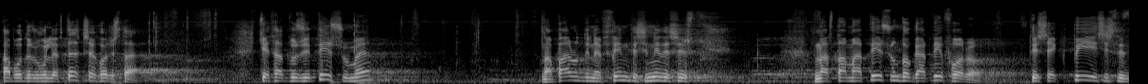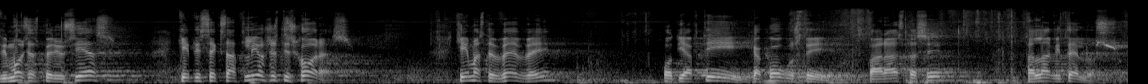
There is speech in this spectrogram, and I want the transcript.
από τους βουλευτές ξεχωριστά. Και θα τους ζητήσουμε να πάρουν την ευθύνη της συνείδησής τους. Να σταματήσουν τον κατήφορο της εκποίησης της δημόσιας περιουσίας και της εξαθλίωσης της χώρας. Και είμαστε βέβαιοι ότι αυτή η κακόγουστη παράσταση θα λάβει τέλος.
